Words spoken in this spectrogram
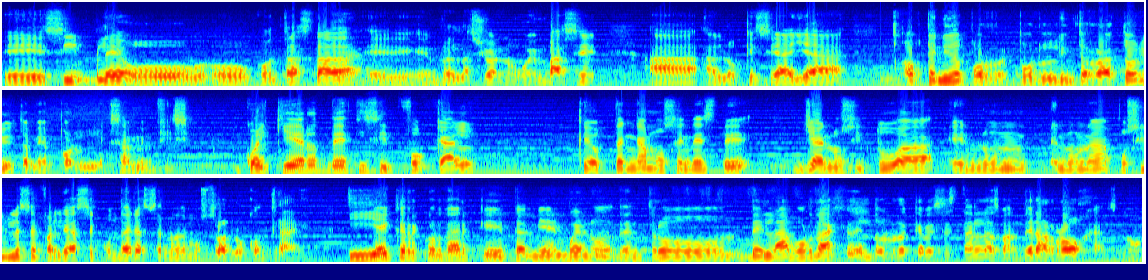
eh, simple o, contrastada eh, en relación o en base a, lo que se haya obtenido por, por el interrogatorio y también por el examen físico. Cualquier déficit focal que obtengamos en este ya nos sitúa en, un, en una posible cefalea secundaria hasta no demostrar lo contrario. Y hay que recordar que también, bueno, dentro del abordaje del dolor de cabeza están las banderas rojas, ¿no?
